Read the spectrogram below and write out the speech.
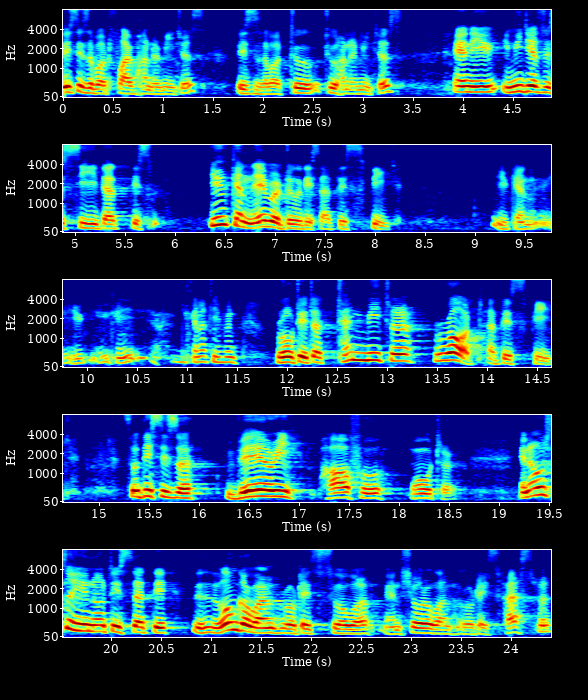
This is about 500 meters. This is about two, 200 meters. And you immediately see that this, you can never do this at this speed. You, can, you, you, can, you cannot even rotate a 10 meter rod at this speed. So this is a very powerful motor. And also you notice that the, the longer one rotates slower and shorter one rotates faster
